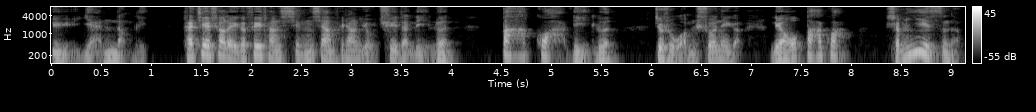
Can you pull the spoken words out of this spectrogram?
语言能力。他介绍了一个非常形象、非常有趣的理论——八卦理论，就是我们说那个聊八卦。什么意思呢？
